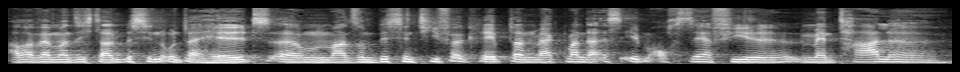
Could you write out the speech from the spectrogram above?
Aber wenn man sich da ein bisschen unterhält, ähm, mal so ein bisschen tiefer gräbt, dann merkt man, da ist eben auch sehr viel mentale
